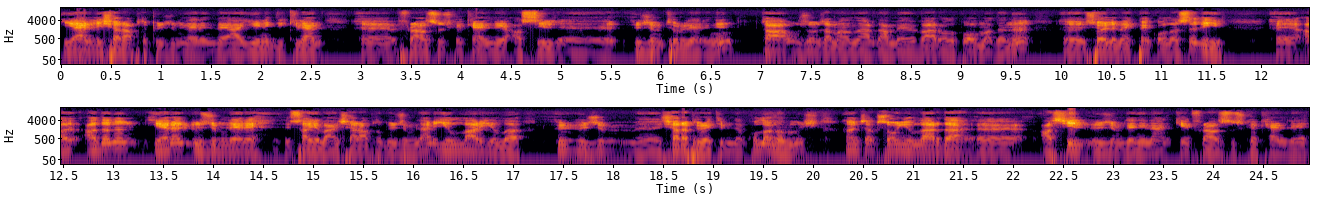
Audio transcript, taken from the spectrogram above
yerli şaraplık üzümlerin veya yeni dikilen e, Fransız kökenli asil e, üzüm türlerinin daha uzun zamanlardan beri var olup olmadığını e, söylemek pek olası değil. E, adanın yerel üzümleri sayılan şaraplık üzümler yıllar yılı üzüm e, şarap üretiminde kullanılmış. Ancak son yıllarda e, asil üzüm denilen ki Fransız kökenli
